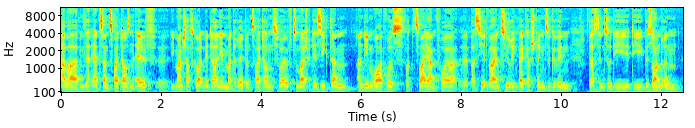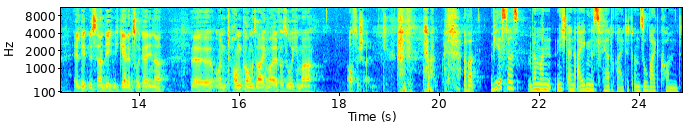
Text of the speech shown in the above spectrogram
Aber wie gesagt, er hat dann 2011 äh, die Mannschaftsgoldmedaille in Madrid und 2012 zum Beispiel der Sieg dann an dem Ort, wo es vor zwei Jahren vorher äh, passiert war, in Zürich ein Weltcup-Springen zu gewinnen. Das sind so die, die besonderen Erlebnisse, an die ich mich gerne zurückerinnere. Äh, und Hongkong, sage ich mal, versuche ich immer auszuschalten. aber wie ist das, wenn man nicht ein eigenes Pferd reitet und so weit kommt?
